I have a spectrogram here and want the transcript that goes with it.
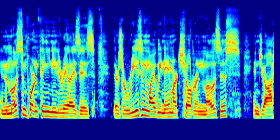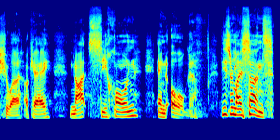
And the most important thing you need to realize is there's a reason why we name our children Moses and Joshua, okay? Not Sihon and Og. These are my sons.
